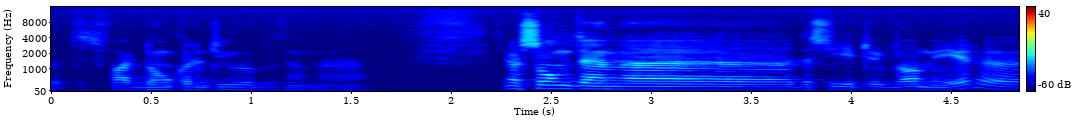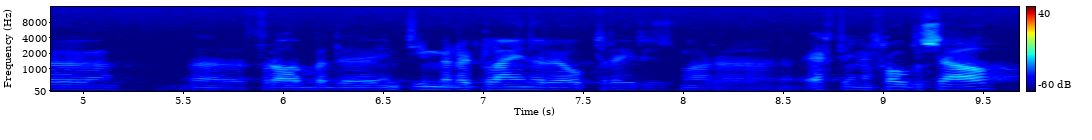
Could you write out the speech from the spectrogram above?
het is vaak donker natuurlijk. Dan, uh, ja, soms dan, uh, dan zie je natuurlijk wel meer. vooral bij de intiemere, kleinere optredens. Maar echt in een grote zaal,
